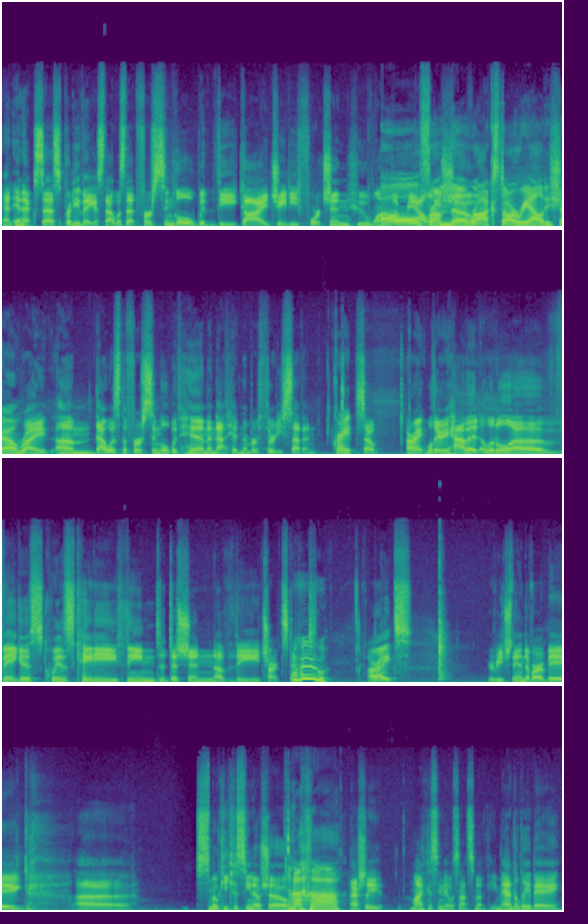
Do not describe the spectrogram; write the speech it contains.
and INXS, Pretty Vegas. That was that first single with the guy JD Fortune who won the oh, reality from show. the rock star reality show. Right. Um, that was the first single with him, and that hit number 37. Great. So. All right, well, there you have it. A little uh, Vegas Quiz Katie themed edition of the chart. Woohoo! All right. We reached the end of our big uh, smoky casino show. Uh-huh. Actually, my casino was not smoky. Mandalay Bay,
